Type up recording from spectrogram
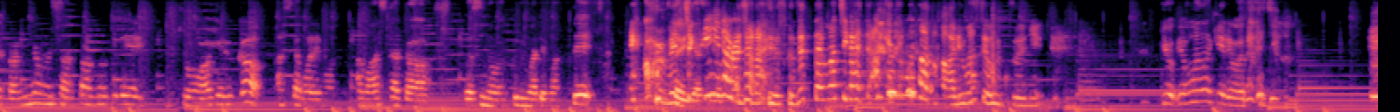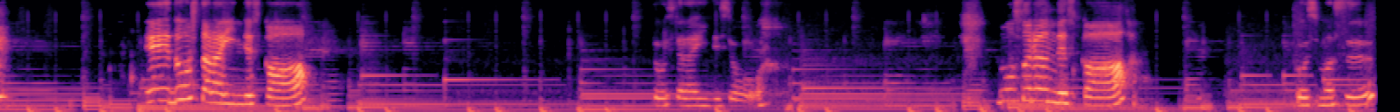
だから南口さん単独で今日あげるか明日まで待あの明日か私のが来るまで待ってえ、これめっちゃ気になるじゃないですか。絶対間違えて開けてもたとかありますよ、普通に。よ読まなければ大丈夫えー、どうしたらいいんですか？どうしたらいいんでしょう？どうするんですか？どうします？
